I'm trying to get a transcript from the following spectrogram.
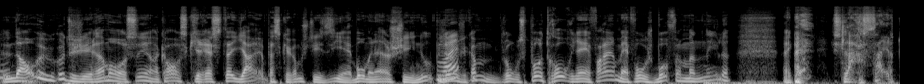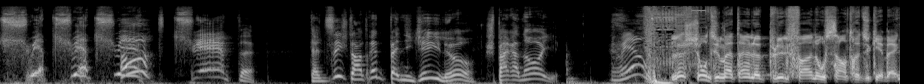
là? Non, mais écoute, j'ai ramassé encore ce qui restait hier parce que, comme je t'ai dit, il y a un beau ménage chez nous. Puis là, Ouais. j'ai comme, j'ose pas trop rien faire, mais il faut que je bouffe à un moment donné. Là. Fait que, je la resserre tout de suite, tout de suite, tout de suite, tout de suite. T'as dit, j'étais en train de paniquer, là. Je suis paranoïe. Voyons. Le show du matin le plus le fun au centre du Québec.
